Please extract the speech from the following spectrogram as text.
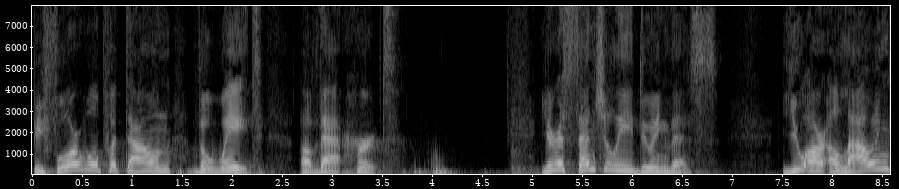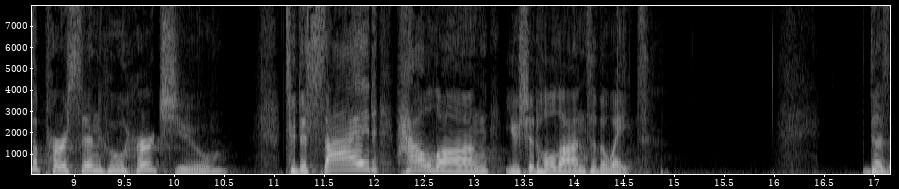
before we'll put down the weight of that hurt. You're essentially doing this. You are allowing the person who hurts you to decide how long you should hold on to the weight. Does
